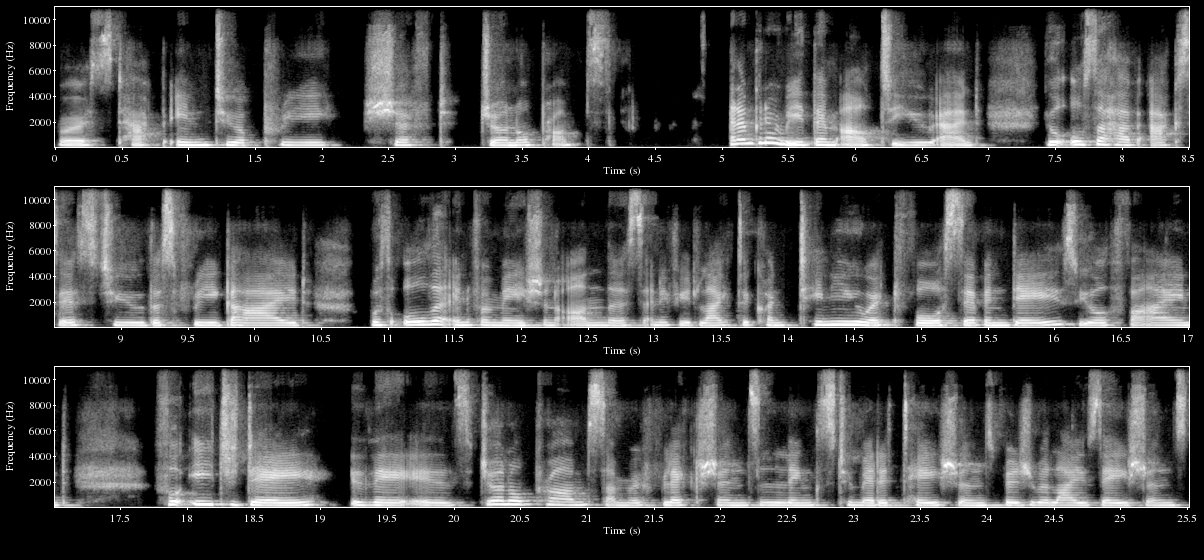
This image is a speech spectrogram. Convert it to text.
first tap into a pre shift journal prompts. And I'm going to read them out to you, and you'll also have access to this free guide with all the information on this. And if you'd like to continue it for seven days, you'll find for each day there is journal prompts, some reflections, links to meditations, visualizations,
